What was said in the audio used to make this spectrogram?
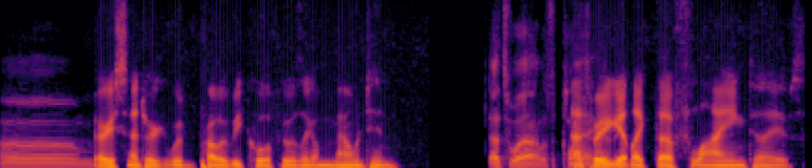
Um, very centric would probably be cool if it was like a mountain. that's what I was planning. That's where you get like the flying types.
